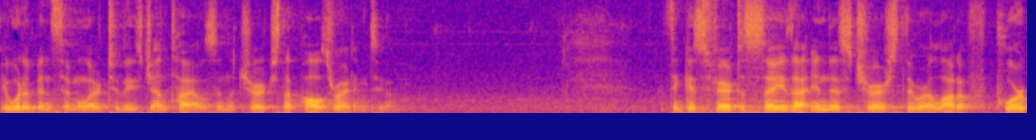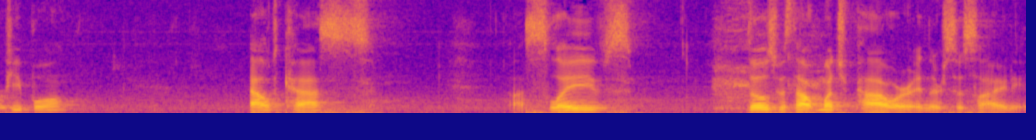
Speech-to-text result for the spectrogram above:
it would have been similar to these Gentiles in the church that Paul's writing to? I think it's fair to say that in this church there were a lot of poor people, outcasts, uh, slaves, those without much power in their society,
